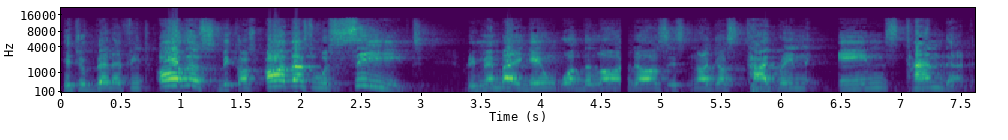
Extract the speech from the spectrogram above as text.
It will benefit others because others will see it. Remember again what the Lord does is not just staggering in standard,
